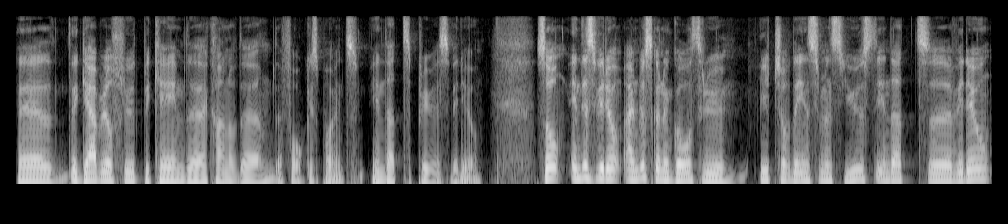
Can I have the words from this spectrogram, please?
uh, the Gabrielle flute became the kind of the, the focus point in that previous video. So in this video, I'm just going to go through each of the instruments used in that uh, video.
